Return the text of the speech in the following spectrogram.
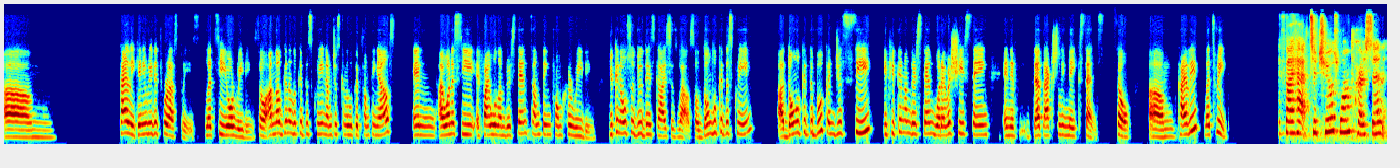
Um, Kylie, can you read it for us, please? Let's see your reading. So I'm not going to look at the screen. I'm just going to look at something else. And I want to see if I will understand something from her reading. You can also do this, guys, as well. So don't look at the screen. Uh, don't look at the book and just see if you can understand whatever she's saying and if that actually makes sense. So um, Kylie, let's read. If I had to choose one person,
